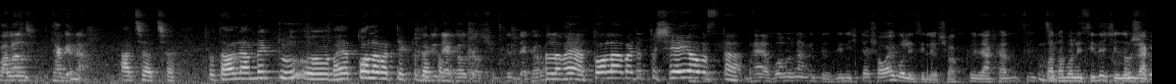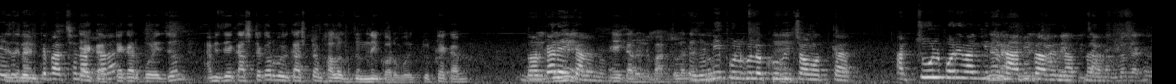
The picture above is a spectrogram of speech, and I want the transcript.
পালান থাকে না। আচ্ছা আচ্ছা। তো তাহলে আমরা একটু ভাইয়া তলাবারটা একটু দেখাবো দেখাও দর্শকদের দেখাও আল্লাহ ভাইয়া তলাবাটের তো সেই অবস্থা ভাইয়া বললামই তো জিনিসটা সবাই বলেছিল শখ করে রাখার কথা বলেছিল সেজন্য রাখতে দেখতে পাচ্ছেন টাকা আপনারা? টাকার প্রয়োজন আমি যে কাজটা করব ওই কাজটা ভালোর জন্যই করব একটু টাকা দরকার এই কারণে। এই কারণে বাটগুলো দেখো নিপুলগুলো খুবই হ্যাঁ। চমৎকার আর চুল পরিমাণ কিন্তু না, না, নাভি পাবেন না আপনারা দেখাও।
